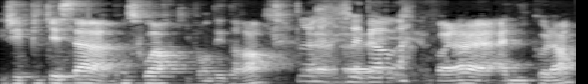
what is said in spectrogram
j'ai piqué ça à Bonsoir qui vend des draps. Ah, j'adore. Euh, voilà, à Nicolas.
